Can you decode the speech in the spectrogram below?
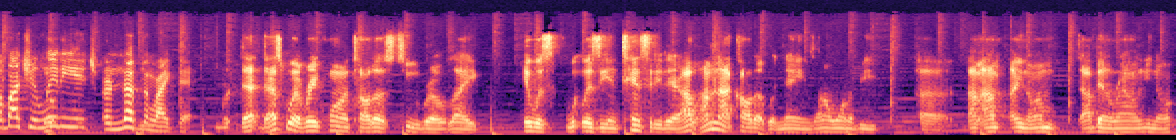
about your lineage or nothing like that. That that's what Raekwon taught us too, bro. Like it was was the intensity there. I, am not caught up with names. I don't want to be. Uh, I'm, I'm, you know, I'm. I've been around. You know,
